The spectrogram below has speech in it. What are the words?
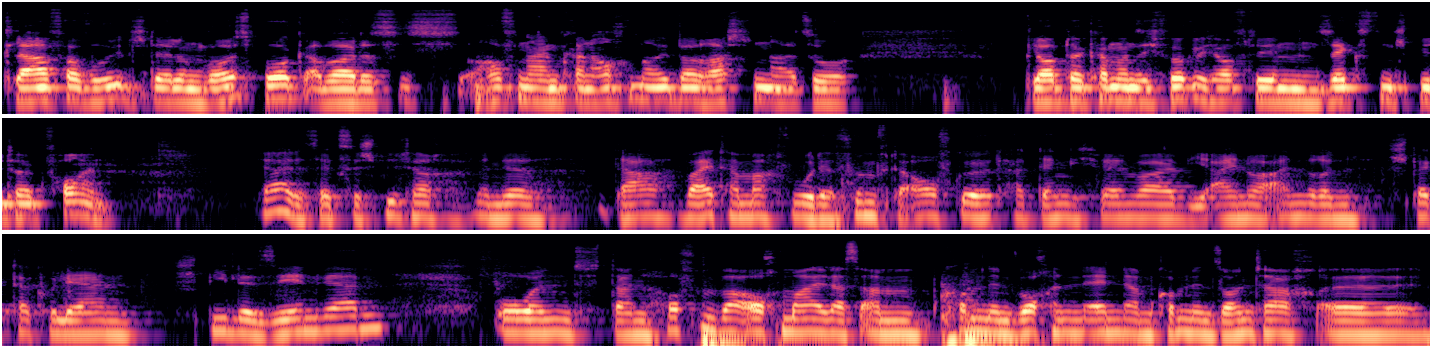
klar, Favoritenstellung Wolfsburg, aber das ist, Hoffenheim kann auch immer überraschen. Also, ich glaube, da kann man sich wirklich auf den sechsten Spieltag freuen ja, der sechste Spieltag, wenn der da weitermacht, wo der fünfte aufgehört hat, denke ich, werden wir die ein oder anderen spektakulären Spiele sehen werden. Und dann hoffen wir auch mal, dass am kommenden Wochenende, am kommenden Sonntag, äh,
